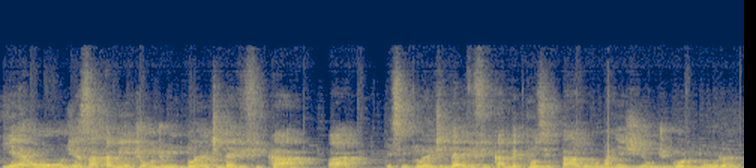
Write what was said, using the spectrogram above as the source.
que é onde exatamente onde o implante deve ficar, tá? Esse implante deve ficar depositado numa região de gordura,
